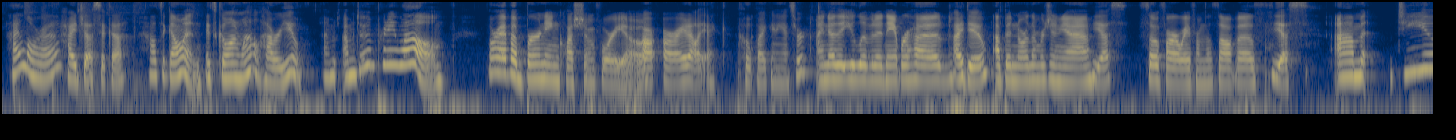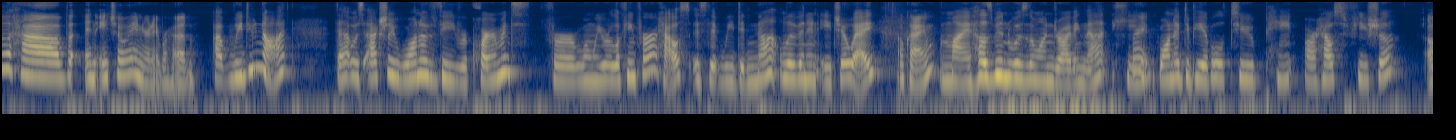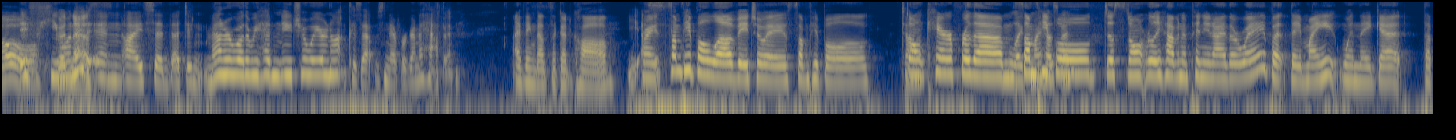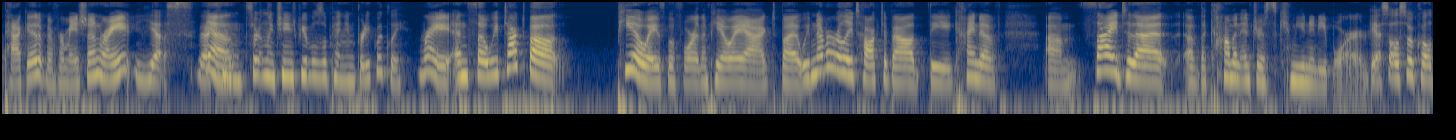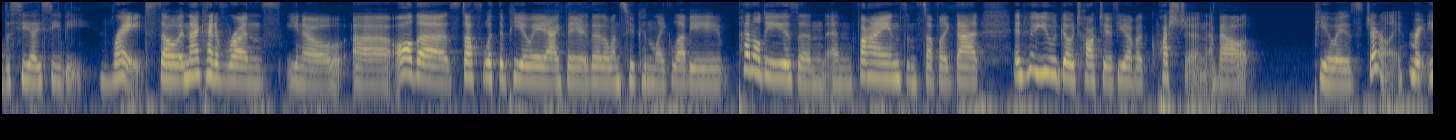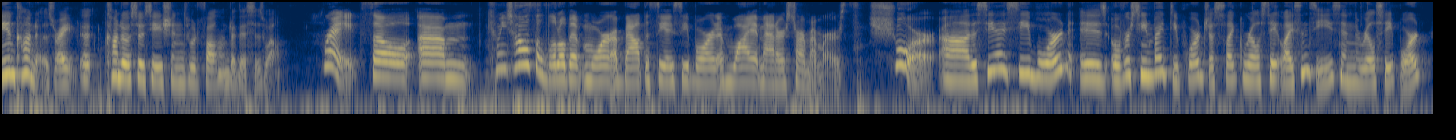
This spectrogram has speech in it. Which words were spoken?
Hi, Laura. Hi, Jessica. How's it going? It's going well. How are you? I'm, I'm doing pretty well. Laura, I have a burning question for you. All right, I hope I can answer. I know that you live in a neighborhood. I do. Up in Northern Virginia. Yes. So far away from this office. Yes. Um, do you have an HOA in your neighborhood? Uh, we do not. That was actually one of the requirements for when we were looking for our house is that we did not live in an HOA. Okay. My husband was the one driving that. He Right. wanted to be able to paint our house fuchsia Oh, if he goodness. wanted, and I said that didn't matter whether we had an HOA or not because that was never going to happen. I think that's a good call. Yes. Right. Some people love HOAs. Some people don't, Don't. care for them. Like some people just don't really have an opinion either way, but they might when they get the packet of information, right? Yes, that Yeah. can certainly change people's opinion pretty quickly. Right. And so we've talked about POAs before in the POA Act, but we've never really talked about the kind of um, side to that of the Common Interest Community Board. Yes, also called the CICB. Right. So, and that kind of runs, you know, uh, all the stuff with the POA Act. They, they're the ones who can like levy penalties and, and fines and stuff like that, and who you would go talk to if you have a question about POAs generally. Right, and condos, right? Uh, condo associations would fall under this as well. Right. So, um, can you tell us a little bit more about the CIC board and why it matters to our members? Sure. Uh, the CIC board is overseen by DPOR, just like real estate licensees and the real estate board.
